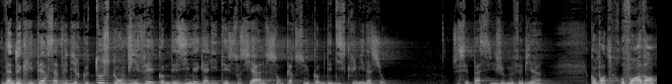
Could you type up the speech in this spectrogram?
22 critères, ça veut dire que tout ce qu'on vivait comme des inégalités sociales sont perçus comme des discriminations. Je ne sais pas si je me fais bien comprendre. Au fond, avant,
